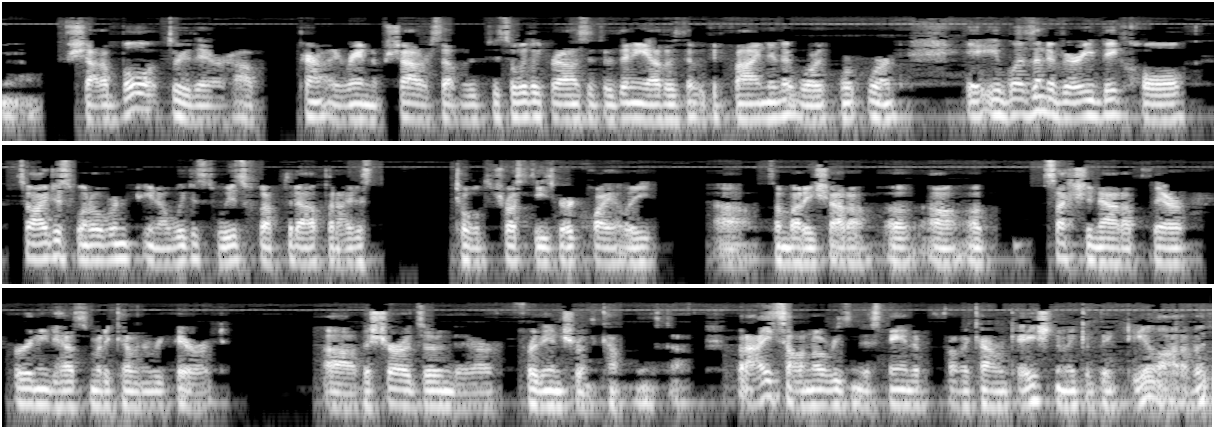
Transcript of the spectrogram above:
you know, shot a bullet through there. Uh, apparently a random shot or something. So we looked around and see if there's any others that we could find and weren't. weren't. It, it wasn't a very big hole. So I just went over and, you know, we just, we just swept it up and I just told the trustees very quietly, uh, somebody shot a, a, a, section out up there. We're going to need to have somebody come and repair it. Uh, the shards are in there for the insurance company and stuff. But I saw no reason to stand up in front of the congregation and make a big deal out of it.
